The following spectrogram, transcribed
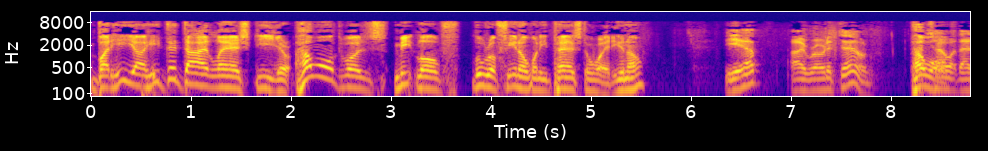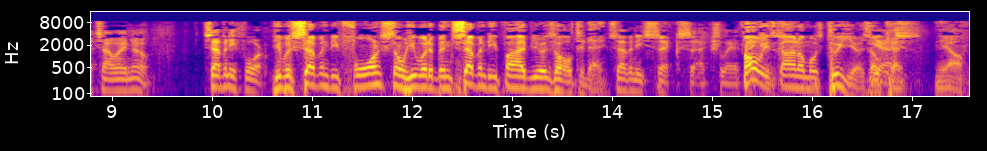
But he uh, he did die last year. How old was Meatloaf Lou Rufino when he passed away? Do you know? Yep, I wrote it down. How That's old? that's how I know. 74. He was 74, so he would have been 75 years old today. 76, actually. I think Oh, he's gone almost two years. Okay. Yes. Yeah.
